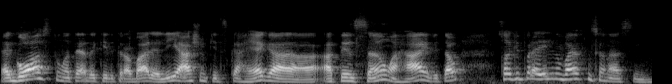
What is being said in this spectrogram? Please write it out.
é, gostam até daquele trabalho ali, acham que descarrega a, a tensão, a raiva e tal. Só que para ele não vai funcionar assim.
